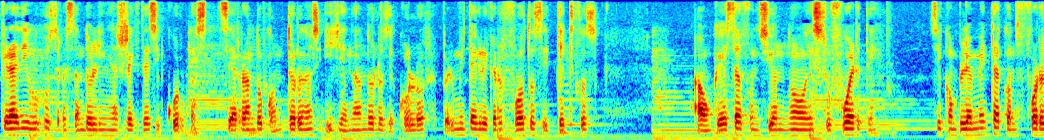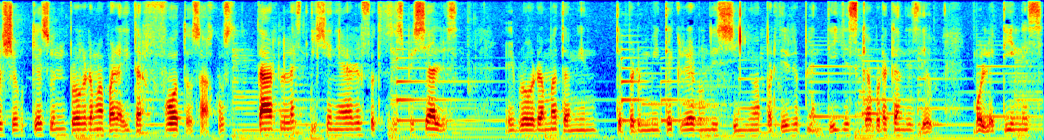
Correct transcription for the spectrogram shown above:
Crea dibujos trazando líneas rectas y curvas, cerrando contornos y llenándolos de color. Permite agregar fotos y textos aunque esta función no es su fuerte. Se complementa con Photoshop, que es un programa para editar fotos, ajustarlas y generar efectos especiales. El programa también te permite crear un diseño a partir de plantillas que abarcan desde boletines,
